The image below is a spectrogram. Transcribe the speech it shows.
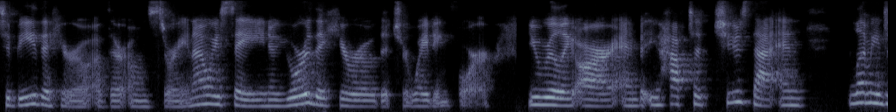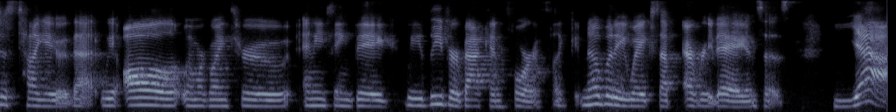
to be the hero of their own story. And I always say, you know, you're the hero that you're waiting for. You really are. And but you have to choose that. And let me just tell you that we all, when we're going through anything big, we lever back and forth. Like nobody wakes up every day and says, yeah,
